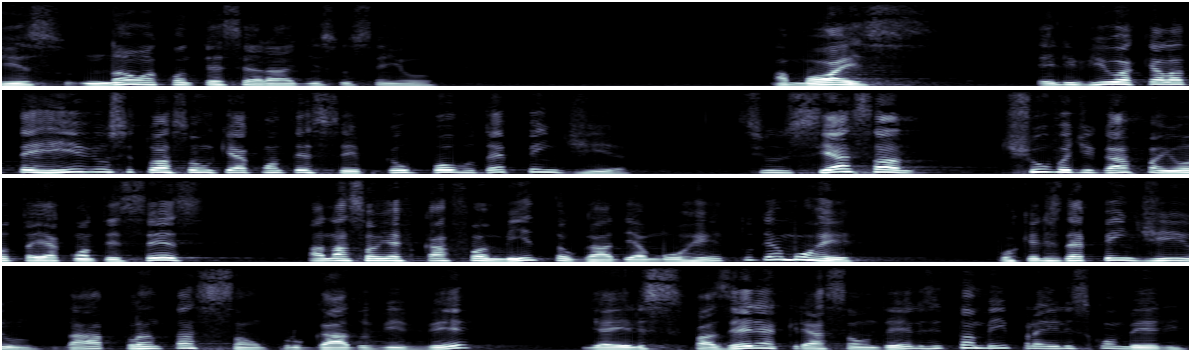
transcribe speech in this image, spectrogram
disso, não acontecerá, disse o Senhor. Amós, ele viu aquela terrível situação que ia acontecer, porque o povo dependia. Se, se essa chuva de gafanhoto aí acontecesse, a nação ia ficar faminta, o gado ia morrer, tudo ia morrer. Porque eles dependiam da plantação para o gado viver e aí eles fazerem a criação deles e também para eles comerem.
